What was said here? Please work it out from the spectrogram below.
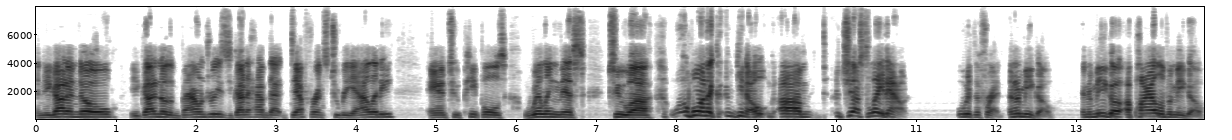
and you got to know you got to know the boundaries. You got to have that deference to reality, and to people's willingness to uh, want to, you know, um, just lay down with a friend, an amigo, an amigo, a pile of amigo.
